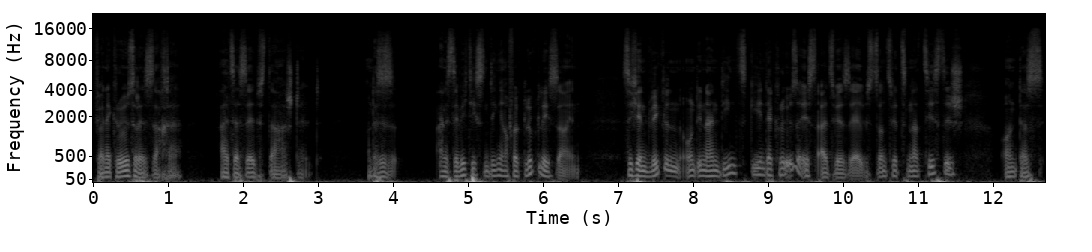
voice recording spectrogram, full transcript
für eine größere Sache, als er selbst darstellt. Und das ist eines der wichtigsten Dinge auch für Glücklichsein. Sich entwickeln und in einen Dienst gehen, der größer ist als wir selbst, sonst wird es narzisstisch und das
